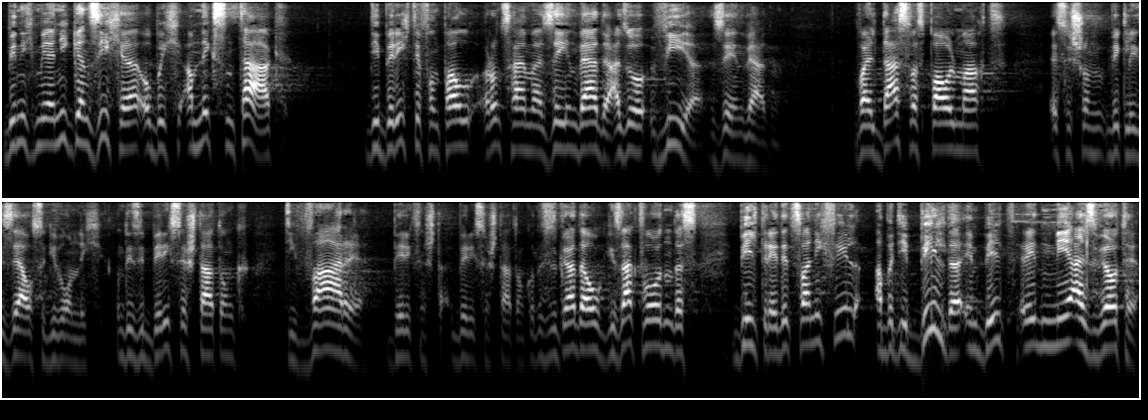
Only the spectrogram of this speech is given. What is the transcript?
bin ich mir nicht ganz sicher, ob ich am nächsten Tag die Berichte von Paul Ronsheimer sehen werde, also wir sehen werden. Weil das, was Paul macht, es ist schon wirklich sehr außergewöhnlich. Und diese Berichterstattung, die wahre Berichterstattung. Und es ist gerade auch gesagt worden, das Bild redet zwar nicht viel, aber die Bilder im Bild reden mehr als Wörter.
